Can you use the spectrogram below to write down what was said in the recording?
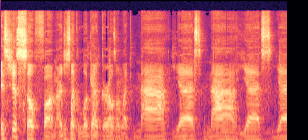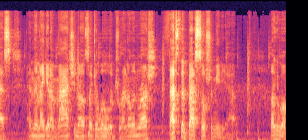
It's just so fun. I just like look at girls. I'm like, nah, yes, nah, yes, yes. And then I get a match, you know, it's like a little adrenaline rush. That's the best social media app. I don't give a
